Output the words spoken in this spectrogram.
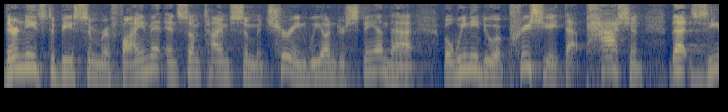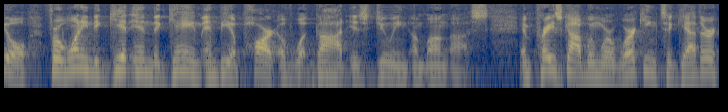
there needs to be some refinement and sometimes some maturing. We understand that, but we need to appreciate that passion, that zeal for wanting to get in the game and be a part of what God is doing among us. And praise God, when we're working together,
